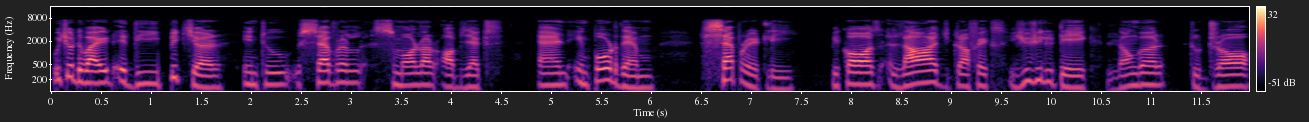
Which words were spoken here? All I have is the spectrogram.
we should divide the picture into several smaller objects and import them separately because large graphics usually take longer to draw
